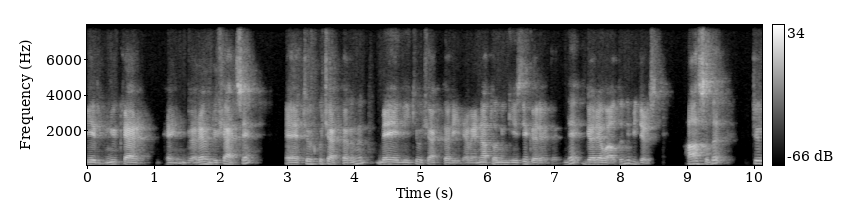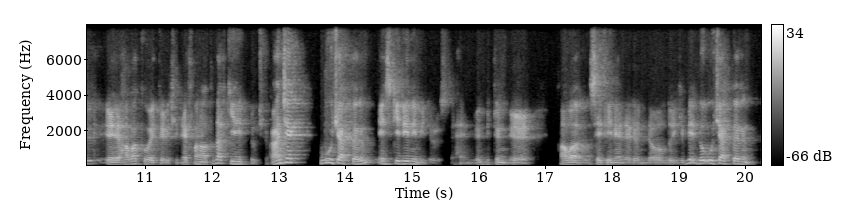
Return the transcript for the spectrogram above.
bir nükleer e, görev düşerse e, Türk uçaklarının B-52 uçaklarıyla ve NATO'nun gizli görevlerinde görev aldığını biliyoruz. Hasılı Türk e, Hava Kuvvetleri için F-16'lar kilit bir uçak. Ancak bu uçakların eskidiğini biliyoruz. Yani bütün e, hava sefinelerinde olduğu gibi bu uçakların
